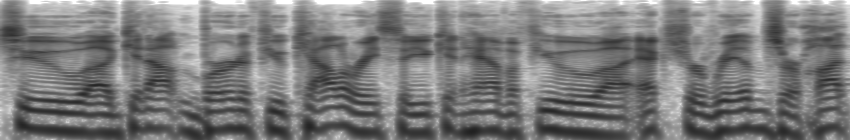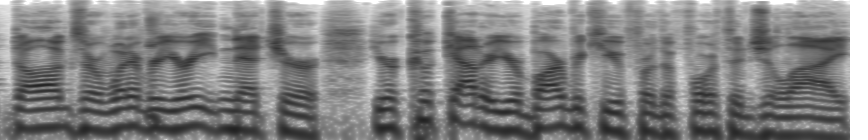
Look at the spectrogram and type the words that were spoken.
to uh, get out and burn a few calories, so you can have a few uh, extra ribs or hot dogs or whatever you're eating at your your cookout or your barbecue for the Fourth of July.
